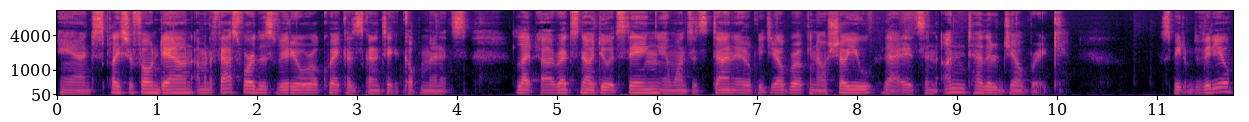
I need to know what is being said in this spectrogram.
and just place your phone down. I'm going to fast forward this video real quick because it's going to take a couple minutes. Let uh, Redsn0w do its thing and once it's done it'll be jailbroken. I'll show you that it's an untethered jailbreak. Speed up the video.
